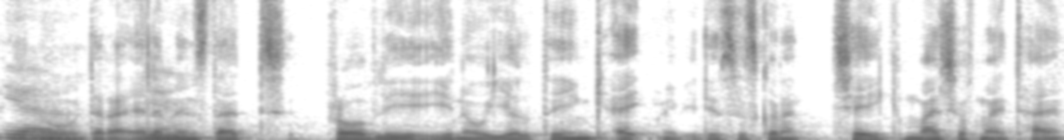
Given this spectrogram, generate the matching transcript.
you Yeah, know there are yeah. elements that probably you know you'll think hey maybe this is going to take much of my time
